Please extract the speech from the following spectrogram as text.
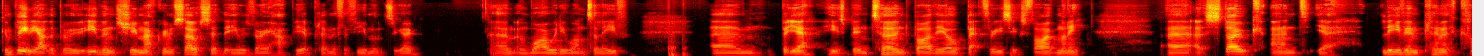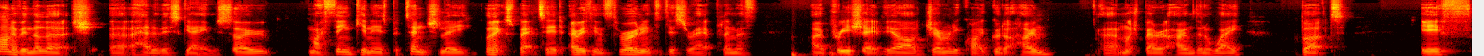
completely out the blue. Even Schumacher himself said that he was very happy at Plymouth a few months ago. Um, and why would he want to leave? Um, but yeah, he's been turned by the old Bet365 money uh, at Stoke. And yeah, leaving Plymouth kind of in the lurch uh, ahead of this game. So my thinking is potentially unexpected, everything thrown into disarray at Plymouth. I appreciate they are generally quite good at home, uh, much better at home than away. But if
